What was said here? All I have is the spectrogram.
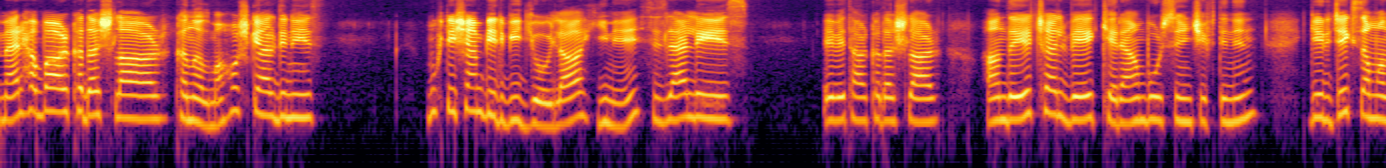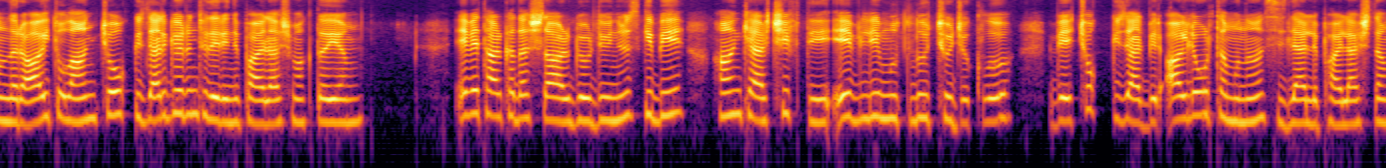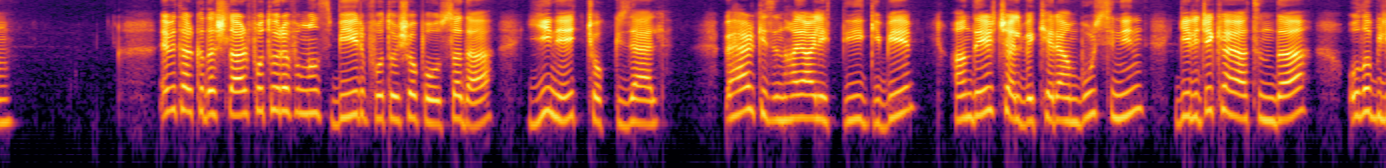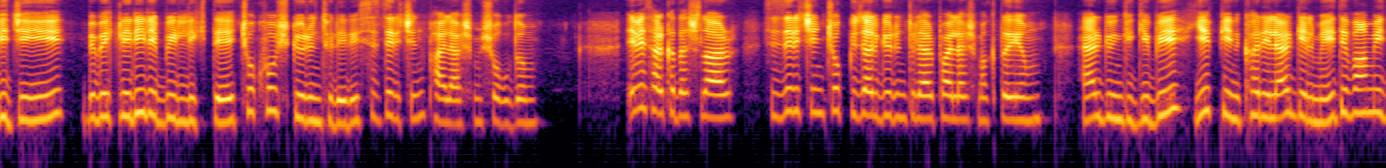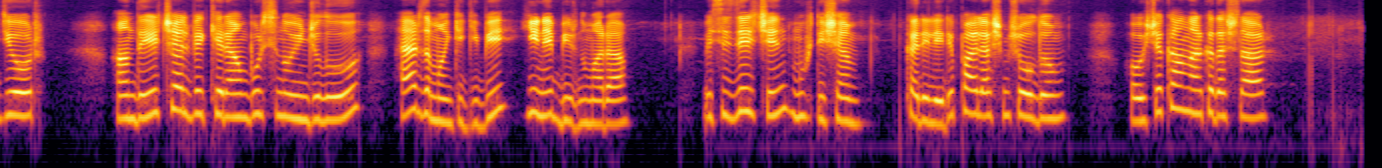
Merhaba arkadaşlar, kanalıma hoş geldiniz. Muhteşem bir videoyla yine sizlerleyiz. Evet arkadaşlar, Hande Erçel ve Kerem Bürsin çiftinin gelecek zamanlara ait olan çok güzel görüntülerini paylaşmaktayım. Evet arkadaşlar gördüğünüz gibi Hanker çifti evli, mutlu, çocuklu ve çok güzel bir aile ortamını sizlerle paylaştım. Evet arkadaşlar fotoğrafımız bir photoshop olsa da yine çok güzel. Ve herkesin hayal ettiği gibi Hande Erçel ve Kerem Bürsin'in gelecek hayatında olabileceği bebekleriyle birlikte çok hoş görüntüleri sizler için paylaşmış oldum. Evet arkadaşlar, sizler için çok güzel görüntüler paylaşmaktayım. Her günkü gibi yepyeni kareler gelmeye devam ediyor. Hande Erçel ve Kerem Bürsin oyunculuğu her zamanki gibi yine bir numara. Ve sizler için muhteşem kareleri paylaşmış oldum. Hoşçakalın arkadaşlar.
